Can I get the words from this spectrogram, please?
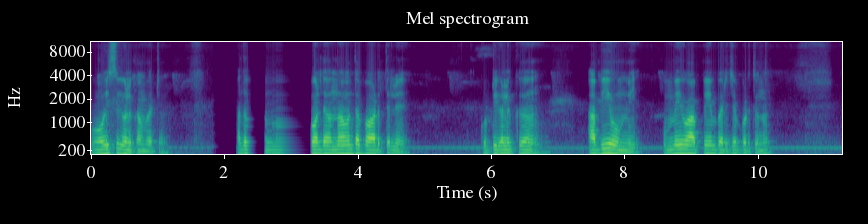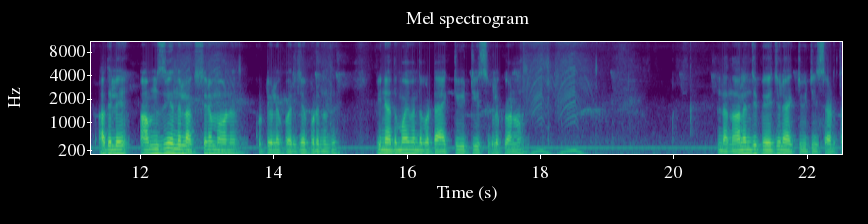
വോയിസ് കേൾക്കാൻ പറ്റും. അതുപോലത്തെ ഒന്നാമത്തെ പാഠത്തിൽ കുട്ടികൾക്ക് അബി ഉമ്മി ഉമ്മയും വാപ്പയും പരിചയപ്പെടുത്തുന്നു. അതിൽ അംസി എന്നുള്ള അക്ഷരമാണ് കുട്ടികളെ പരിചയപ്പെടുന്നത്. പിന്നെ അതുമായി ബന്ധപ്പെട്ട ആക്ടിവിറ്റീസുകൾ കാണാം. ഉണ്ട് നാലഞ്ച് പേജിലെ ആക്ടിവിറ്റീസ്. അടുത്ത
